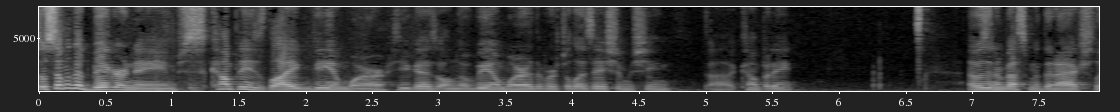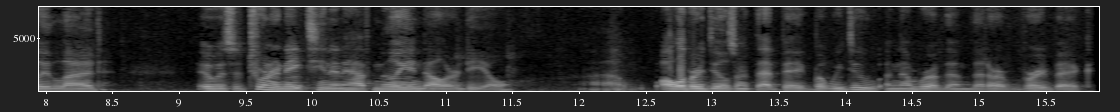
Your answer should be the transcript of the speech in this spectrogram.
So some of the bigger names, companies like VMware, you guys all know VMware, the virtualization machine uh, company. That was an investment that I actually led. It was a $218.5 million deal uh, all of our deals aren't that big, but we do a number of them that are very big.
